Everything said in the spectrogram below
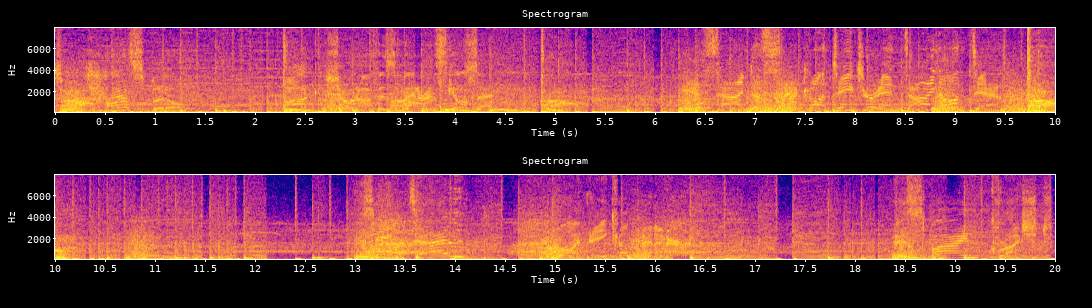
to a hospital. Hawk showing off his veteran skill set. It's time to snack on danger and dine on death. Is he dead? What a competitor. His spine crushed.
